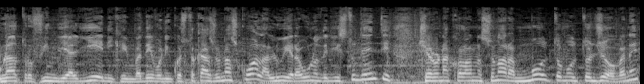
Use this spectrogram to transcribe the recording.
un altro film di alieni che invadevano in questo caso una scuola, lui era uno degli studenti, c'era una colonna sonora molto molto giovane.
